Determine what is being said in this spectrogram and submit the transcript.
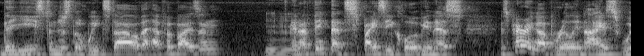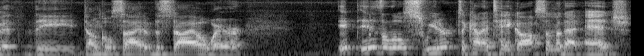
the yeast and just the wheat style of a Hefeweizen. And I think that spicy cloviness is pairing up really nice with the Dunkel side of the style, where it is a little sweeter to kind of take off some of that edge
